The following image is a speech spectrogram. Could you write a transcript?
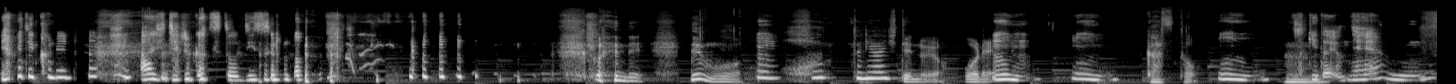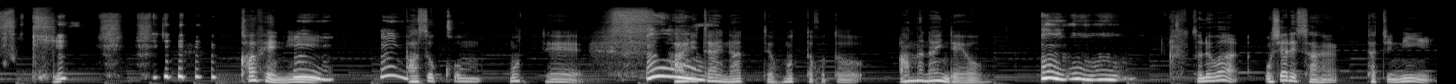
やめてくれる？愛してるガストをディスるの。これね、でも、うん。本当に愛してんのよ。俺、うん。うん。ガスト。うん。うん好きだよね。うん。好き。カフェうに。パソコン持ってうん。入りたいなって思ったことあんまないんだよ。うんうんうん。それはおしゃれさんたちに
